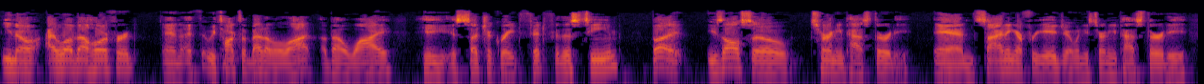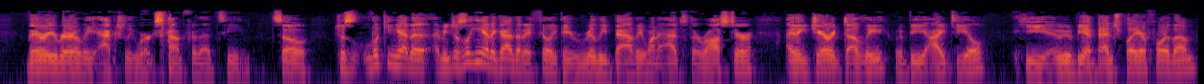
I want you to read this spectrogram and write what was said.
you know, I love Al Horford, and th- we talked about it a lot about why he is such a great fit for this team, but he's also turning past 30, and signing a free agent when he's turning past 30 very rarely actually works out for that team. So just looking at a, I mean, just looking at a guy that I feel like they really badly want to add to their roster, I think Jared Dudley would be ideal. He would be a bench player for them,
